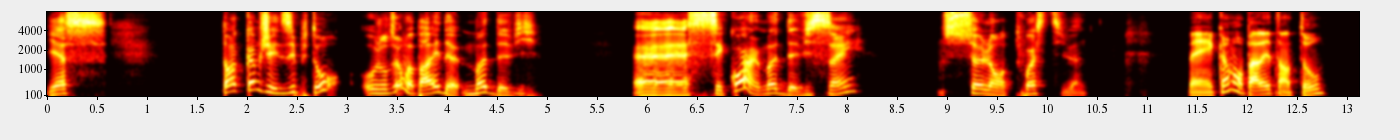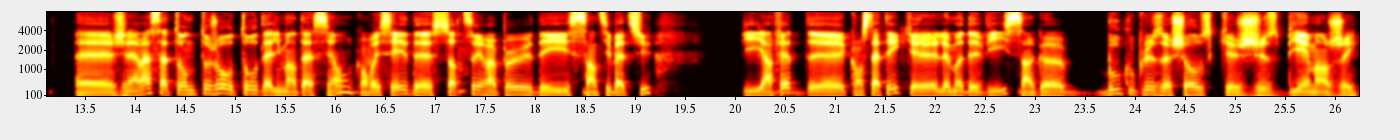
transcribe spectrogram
Yes. Donc, comme j'ai dit plus tôt, aujourd'hui, on va parler de mode de vie. Euh, c'est quoi un mode de vie sain selon toi, Steven? Ben, comme on parlait tantôt, euh, généralement, ça tourne toujours autour de l'alimentation, qu'on va essayer de sortir un peu des sentiers battus. Puis en fait, de constater que le mode de vie s'englobe beaucoup plus de choses que juste bien manger.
